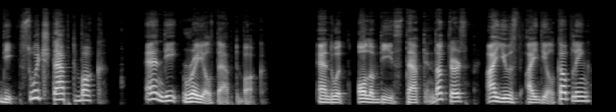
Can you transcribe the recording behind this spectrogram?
the switch tapped buck, and the rail tapped buck. And with all of these tapped inductors, I used ideal coupling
